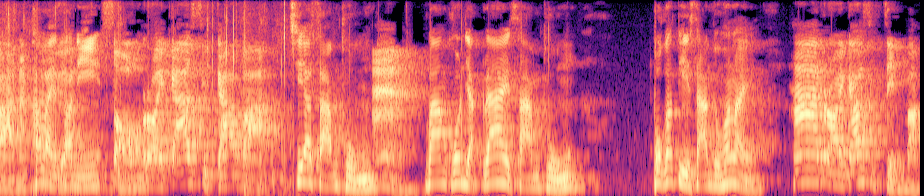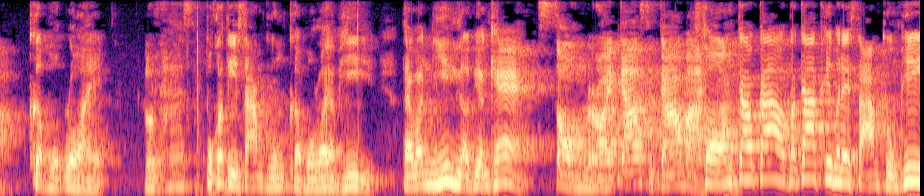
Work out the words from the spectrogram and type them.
บาทนะคะเท่าไหร่ตอนนี้ 299 บาท เชียร์สามถุง อ่าบางคนอยากได้สามถุง ปกติสามถุงเท่าไหร่ 597 บาท เกือบหกร้อยลด 50 ปกติสามถุงเกือบหกร้อยอะพี่ แต่วันนี้เหลือเพียงแค่ 299 บาท สองเก้าเก้าตะกร้าขึ้นมาเลยสามถุงพี่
